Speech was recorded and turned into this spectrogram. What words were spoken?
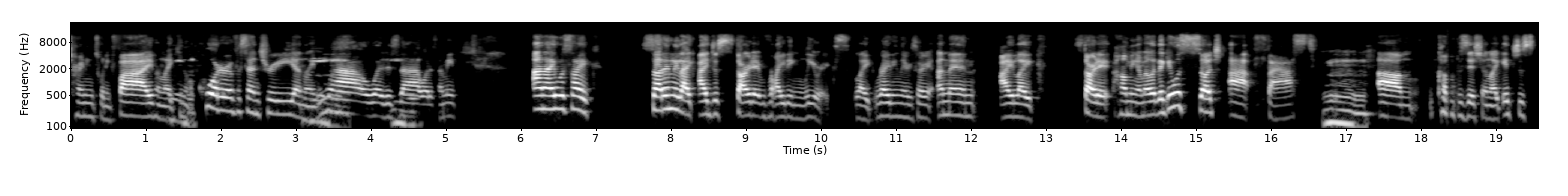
turning 25 and like, you know, Mm. a quarter of a century and like, Mm. wow, what is Mm. that? What does that mean? And I was like, suddenly, like, I just started writing lyrics, like writing lyrics, sorry. And then I like started humming a melody. Like, it was such a fast Mm, um composition like it's just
